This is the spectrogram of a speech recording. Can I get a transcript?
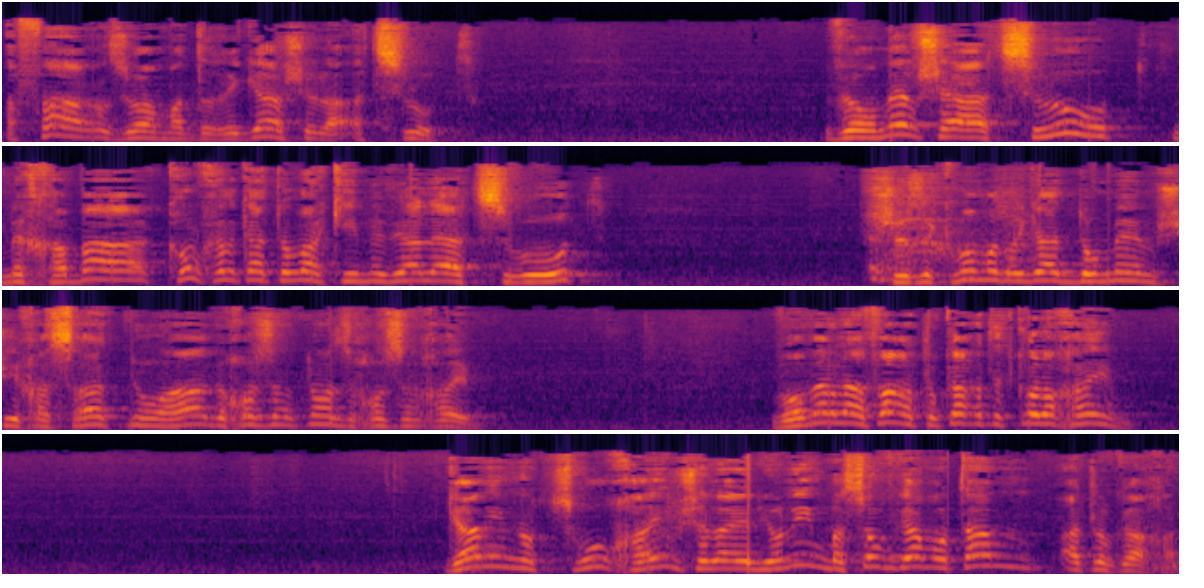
עפר זו המדרגה של העצלות. ואומר שהעצלות מכבה כל חלקה טובה כי היא מביאה לעצבות, שזה כמו מדרגת דומם שהיא חסרת תנועה, וחוסר תנועה זה חוסר חיים. ואומר לעפר, את לוקחת את כל החיים. גם אם נוצרו חיים של העליונים, בסוף גם אותם את לוקחת.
